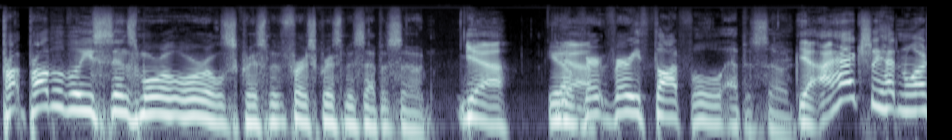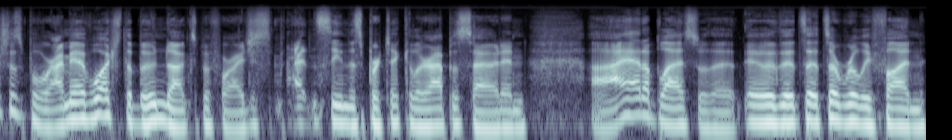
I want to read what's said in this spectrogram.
Pro- probably since Moral Orel's Christmas first Christmas episode, yeah, you know, yeah. very very thoughtful episode. Yeah, I actually hadn't watched this before. I mean, I've watched the Boondocks before. I just hadn't seen this particular episode, and uh, I had a blast with it. it was, it's it's a really fun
